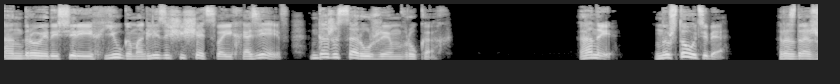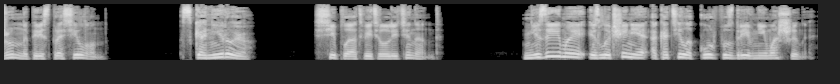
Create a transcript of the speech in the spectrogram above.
Андроиды серии Хьюга могли защищать своих хозяев даже с оружием в руках. «Анри, ну что у тебя?» — раздраженно переспросил он. «Сканирую», — сипло ответил лейтенант. Незримое излучение окатило корпус древней машины.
